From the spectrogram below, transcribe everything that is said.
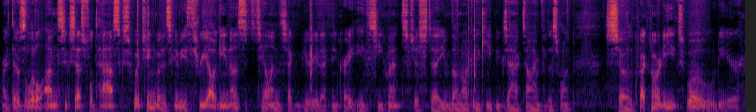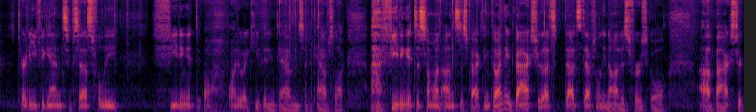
All right, that was a little unsuccessful task switching, but it's going to be three-all game. Now, it's tail end of the second period, I think, right? Eighth sequence, just uh, even though I'm not going to keep exact time for this one. So, the Quebec Nordiques, whoa, dear. Tardif again, successfully feeding it to, oh, why do I keep hitting tab instead of caps lock? Uh, feeding it to someone unsuspecting. Though I think Baxter, that's that's definitely not his first goal uh, Baxter.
